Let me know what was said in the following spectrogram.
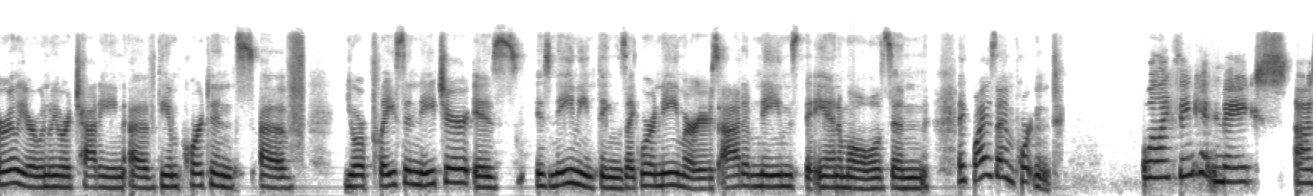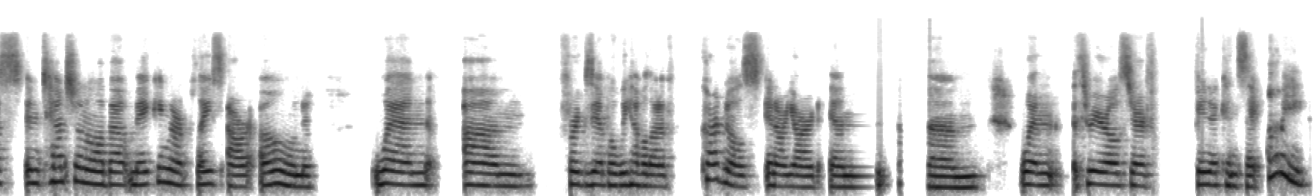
earlier when we were chatting of the importance of your place in nature is is naming things. Like we're namers. Adam names the animals. And like why is that important? Well i think it makes us intentional about making our place our own when um, for example, we have a lot of cardinals in our yard, and um, when a three-year-old Serafina can say, "Mommy,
